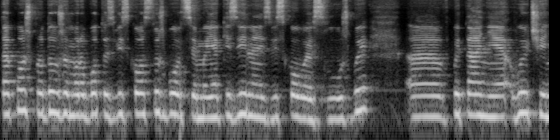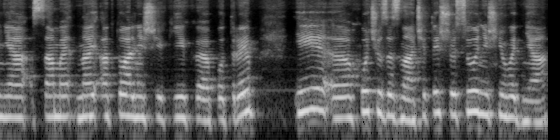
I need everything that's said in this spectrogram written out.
Також продовжуємо роботу з військовослужбовцями, які звільнені з військової служби в питанні вивчення саме найактуальніших їх е, потреб. І е, хочу зазначити, що сьогоднішнього дня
